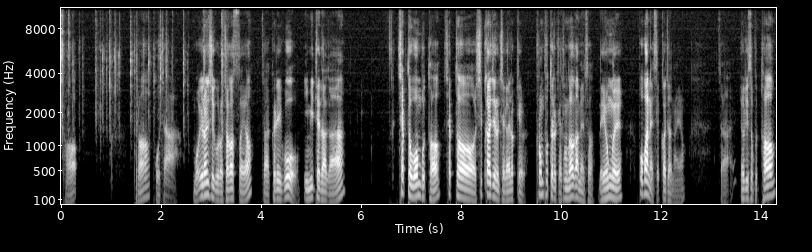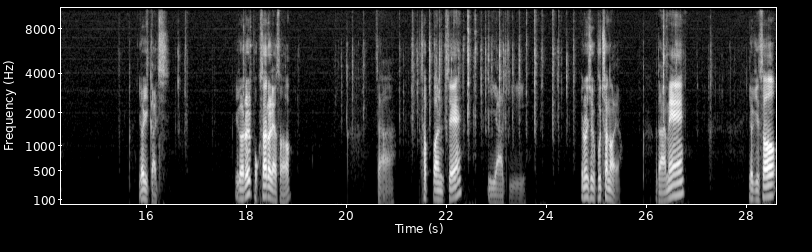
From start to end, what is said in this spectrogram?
더 들어보자. 뭐 이런 식으로 적었어요. 자, 그리고 이 밑에다가 챕터 1부터 챕터 10까지를 제가 이렇게 프롬프트를 계속 넣어가면서 내용을 뽑아냈을 거잖아요. 자, 여기서부터 여기까지. 이거를 복사를 해서 자, 첫 번째 이야기 이런 식으로 붙여 넣어요. 그 다음에 여기서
